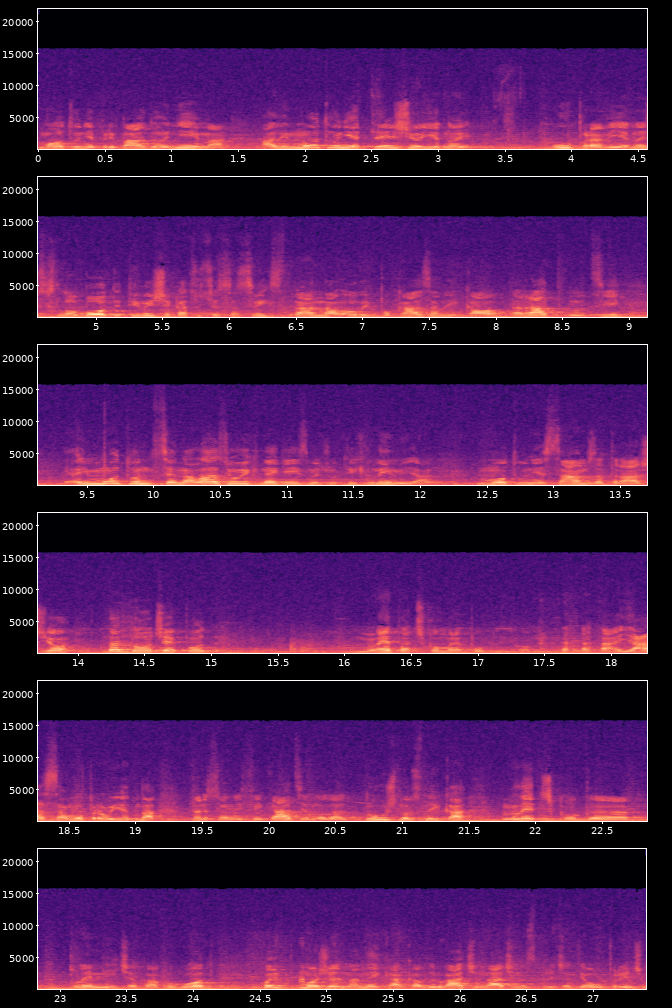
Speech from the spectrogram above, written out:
Moton je pripadao njima, ali Moton je težio jednoj upravi, jednoj slobodi, tim više kad su se sa svih strana ovi pokazali kao ratnici i Moton se nalazi uvijek negdje između tih linija. Moton je sam zatražio da dođe pod Mletačkom republikom. ja sam upravo jedna personifikacija jednog dužnosnika mlečkog e, plemića, kako god, koji može na nekakav drugačiji način ispričati ovu priču.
